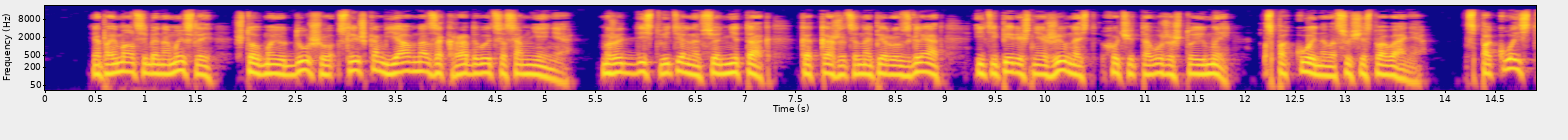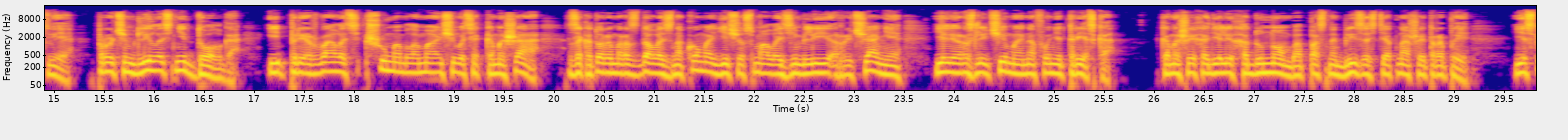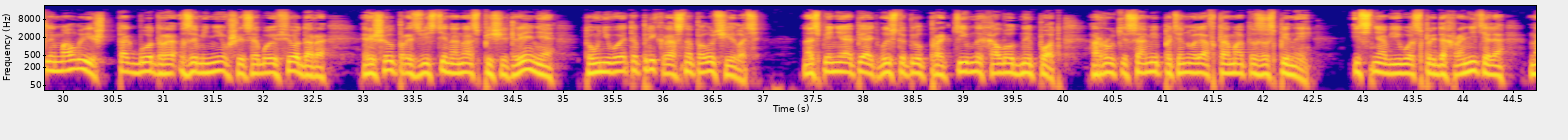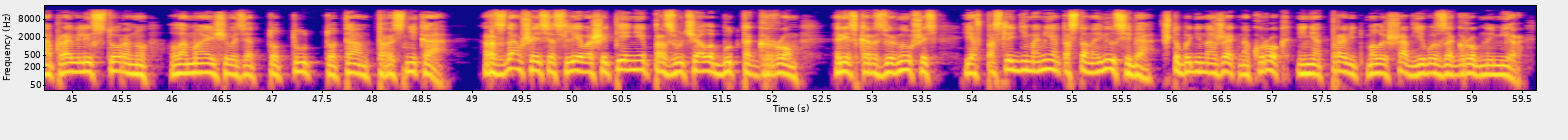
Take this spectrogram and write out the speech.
Я поймал себя на мысли, что в мою душу слишком явно закрадываются сомнения. Может, действительно все не так, как кажется на первый взгляд, и теперешняя живность хочет того же, что и мы – спокойного существования. Спокойствие, впрочем, длилось недолго и прервалось шумом ломающегося камыша, за которым раздалось знакомое еще с малой земли рычание, еле различимое на фоне треска – Камыши ходили ходуном в опасной близости от нашей тропы. Если малыш, так бодро заменивший собой Федора, решил произвести на нас впечатление, то у него это прекрасно получилось. На спине опять выступил противный холодный пот, руки сами потянули автоматы за спины и, сняв его с предохранителя, направили в сторону ломающегося то тут, то там тростника. Раздавшееся слева шипение прозвучало будто гром — Резко развернувшись, я в последний момент остановил себя, чтобы не нажать на курок и не отправить малыша в его загробный мир.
